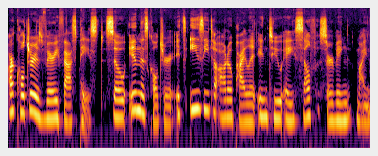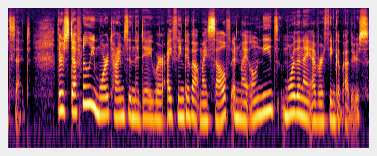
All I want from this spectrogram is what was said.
Our culture is very fast paced, so in this culture, it's easy to autopilot into a self serving mindset. There's definitely more times in the day where I think about myself and my own needs more than I ever think of others.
